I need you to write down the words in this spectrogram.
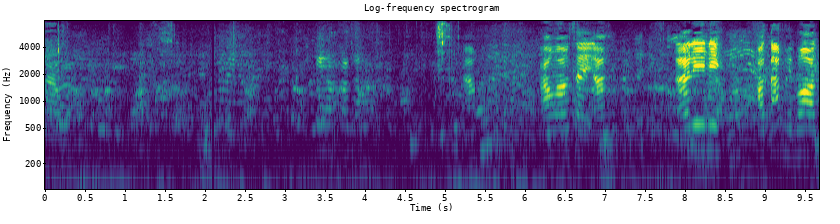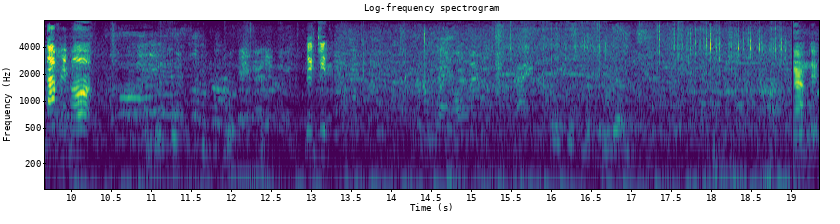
เราอะเอาเอาเอาใส่เอาอันนี้นี่เอาตับให้พ่อเอาตับให้พ่ออยากกินงานเด่น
